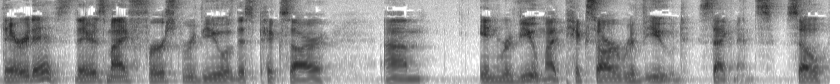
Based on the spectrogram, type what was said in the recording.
there it is. There's my first review of this Pixar um, in review, my Pixar reviewed segments. So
